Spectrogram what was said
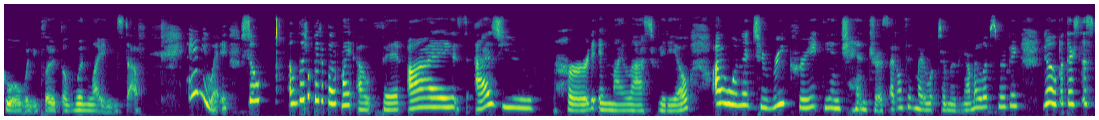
cool when you play with the wind light and stuff. Anyway, so a little bit about my outfit. I, as you heard in my last video, I wanted to recreate the Enchantress. I don't think my lips are moving. Are my lips moving? No, but there's this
